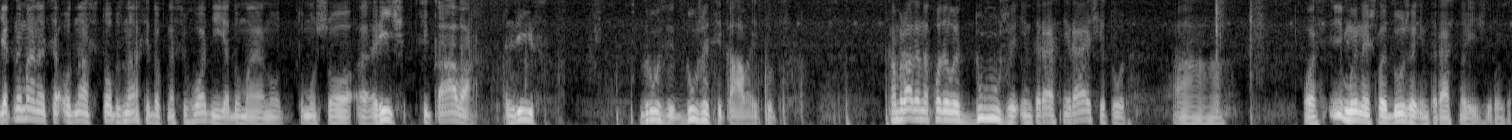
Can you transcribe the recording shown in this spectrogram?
Як на мене, це одна з топ знахідок на сьогодні. Я думаю, ну тому що е, річ цікава, ліс, друзі, дуже цікавий. Тут камради знаходили дуже інтересні речі тут. А, ось, і ми знайшли дуже інтересну річ, друзі.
